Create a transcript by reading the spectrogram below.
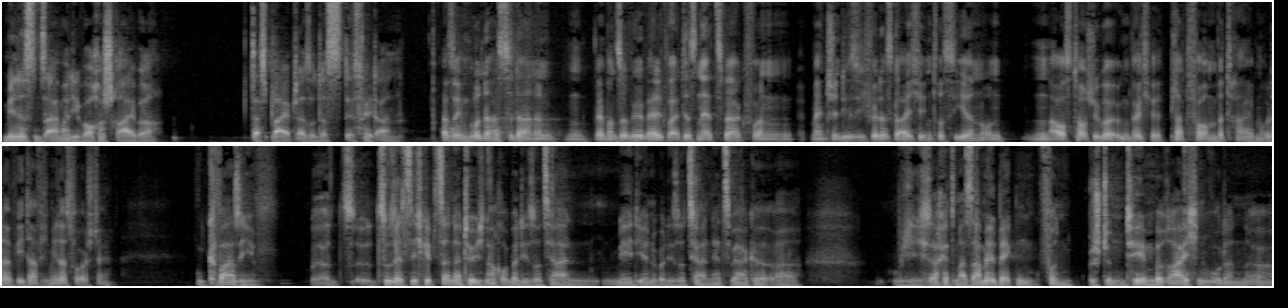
mindestens einmal die Woche schreibe. Das bleibt, also das, das hält an. Also im Grunde hast du da ein, wenn man so will, weltweites Netzwerk von Menschen, die sich für das Gleiche interessieren und einen Austausch über irgendwelche Plattformen betreiben. Oder wie darf ich mir das vorstellen? Quasi. Äh, zusätzlich gibt es dann natürlich noch über die sozialen Medien, über die sozialen Netzwerke äh, ich sag jetzt mal Sammelbecken von bestimmten Themenbereichen, wo dann äh,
